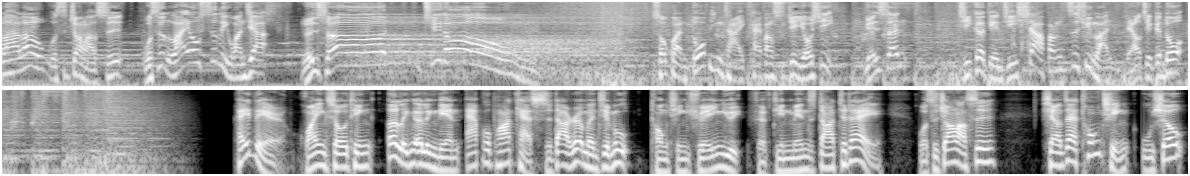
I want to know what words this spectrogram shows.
Hello Hello，我是壮老师，我是莱欧斯里玩家，人生启动，首款多平台开放世界游戏《原神》，即刻点击下方资讯栏了解更多。Hey there，欢迎收听二零二零年 Apple Podcast 十大热门节目《通勤学英语 Fifteen Minutes Start Today》，我是庄老师。想在通勤、午休、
